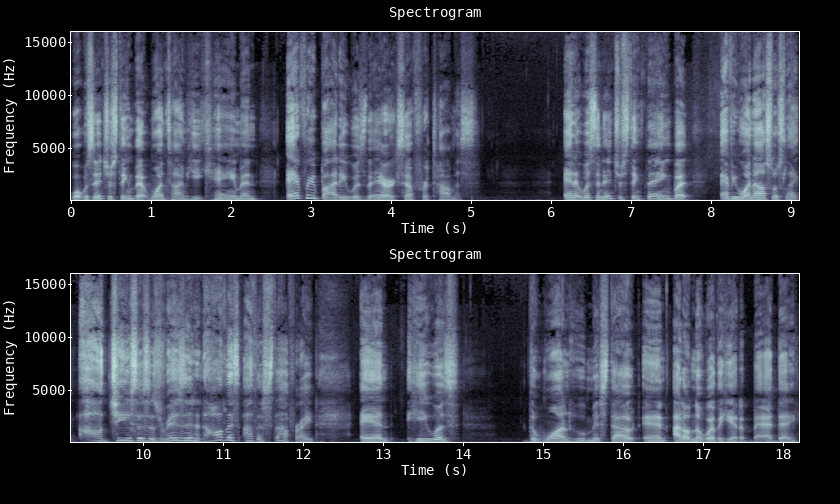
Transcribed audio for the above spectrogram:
What was interesting that one time he came and everybody was there except for Thomas. And it was an interesting thing, but everyone else was like, oh, Jesus is risen and all this other stuff, right? And he was the one who missed out. And I don't know whether he had a bad day.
